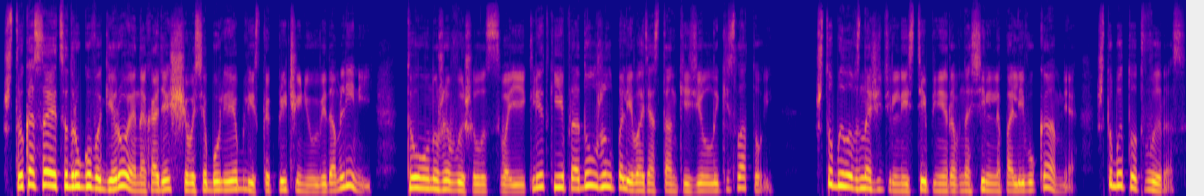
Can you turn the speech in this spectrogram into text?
Что касается другого героя, находящегося более близко к причине уведомлений, то он уже вышел из своей клетки и продолжил поливать останки Зиллы кислотой, что было в значительной степени равносильно поливу камня, чтобы тот вырос.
